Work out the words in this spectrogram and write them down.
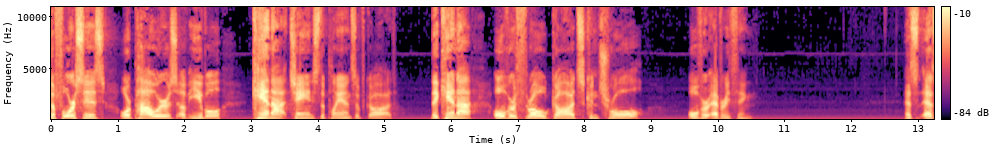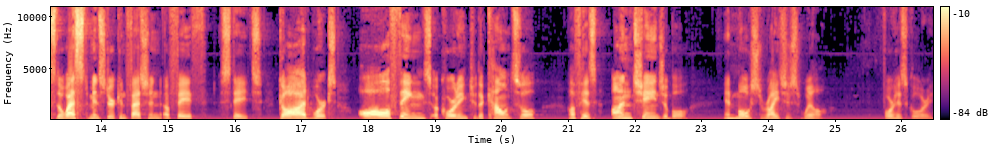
The forces or powers of evil cannot change the plans of God. They cannot overthrow God's control over everything. As, as the Westminster Confession of Faith states, God works all things according to the counsel of his unchangeable and most righteous will for his glory.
